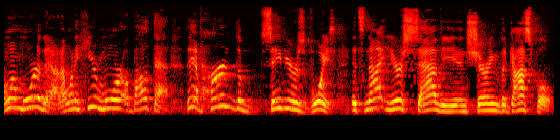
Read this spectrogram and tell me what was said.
I want more of that. I want to hear more about that. They have heard the Savior's voice. It's not your savvy in sharing the gospel,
